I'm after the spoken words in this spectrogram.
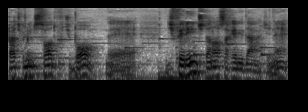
praticamente só do futebol. É, diferente da nossa realidade, né?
